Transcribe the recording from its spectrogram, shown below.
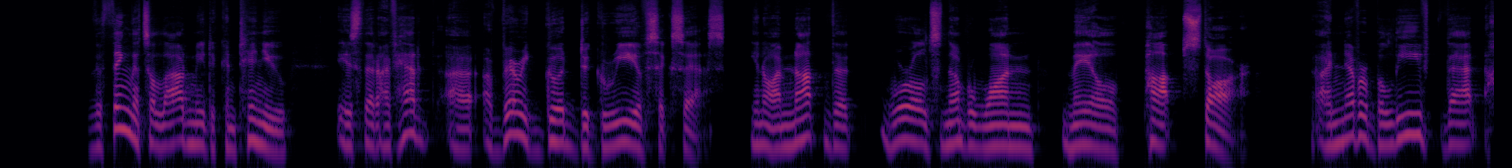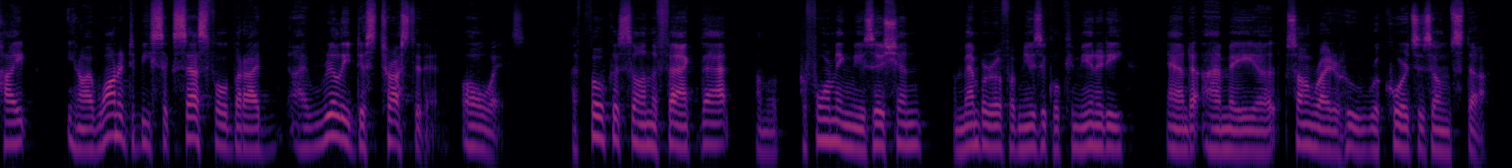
The thing that's allowed me to continue is that I've had a, a very good degree of success. You know, I'm not the world's number one male pop star. I never believed that hype. You know, I wanted to be successful, but I I really distrusted it always. I focus on the fact that I'm a performing musician, a member of a musical community, and I'm a uh, songwriter who records his own stuff.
